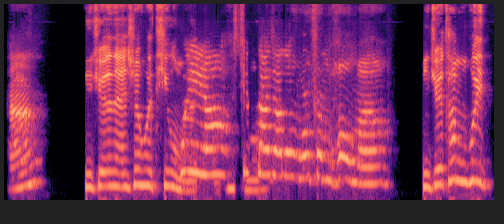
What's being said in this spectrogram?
啊？你觉得男生会听我们？会呀、啊，现在大家都 work from home 吗？你觉得他们会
